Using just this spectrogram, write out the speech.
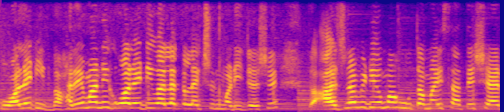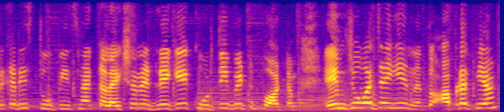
ક્વોલિટી ભારેમાંની ક્વોલિટીવાળા કલેક્શન મળી જશે. તો આજના વિડીયોમાં હું તમારી સાથે શેર કરીશ ટુ પીસના કલેક્શન એટલે કે કુર્તી વિથ બોટમ એમ જોવા જઈએ ને તો આપણા ત્યાં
